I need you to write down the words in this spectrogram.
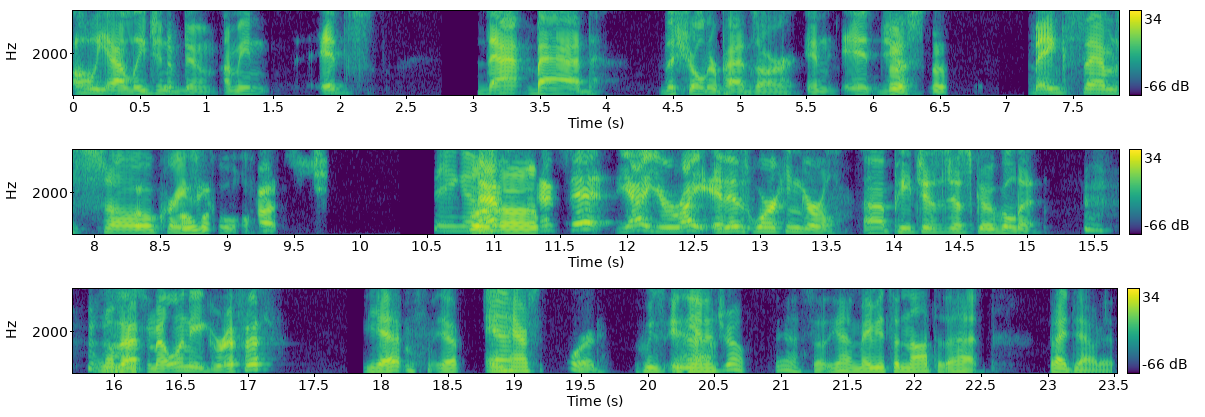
Oh yeah, Legion of Doom. I mean, it's that bad. The shoulder pads are, and it just makes them so crazy cool. There. Well, That's uh, that's it. Yeah, you're right. It is Working Girl. Uh, Peaches just googled it. No, Is that Melanie Griffith? Yep, yep. And Harrison Ford, who's Indiana Yeah. Jones. Yeah, so yeah, maybe it's a nod to that, but I doubt it.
